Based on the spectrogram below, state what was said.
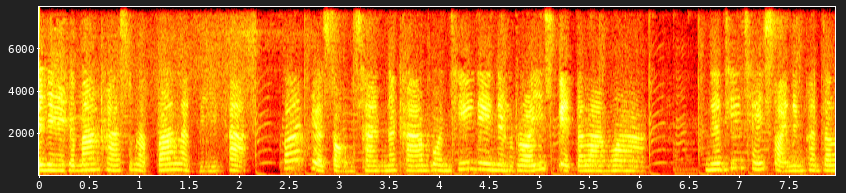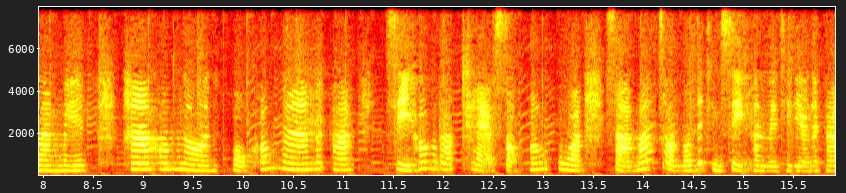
เป็นยังไงกันบ้างคะสำหรับบ้านหลังนี้ค่ะ บ้านเดี่ยวสองชั้นนะคะ บนที่ดิน 121 ตารางวา เนื้อที่ใช้สอย 1,000 ตารางเมตร 5 ห้องนอน 6 ห้องน้ำนะคะ 4 ห้องรับแขก 2 ห้องครัว สามารถจอดรถได้ถึง 4 คันเลยทีเดียวนะคะ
